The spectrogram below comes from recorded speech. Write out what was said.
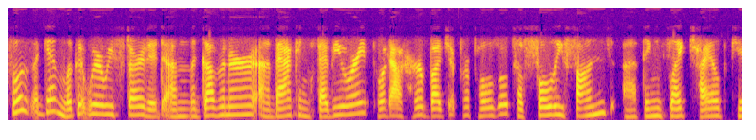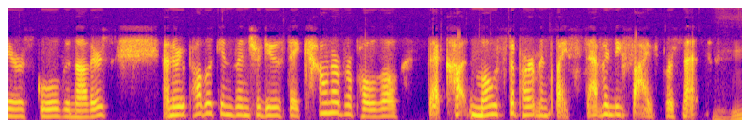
So let's again look at where we started. Um, the governor uh, back in February put out her budget proposal to fully fund uh, things like child care, schools, and others. And the Republicans introduced a counter proposal that cut most departments by 75%. percent mm hmm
